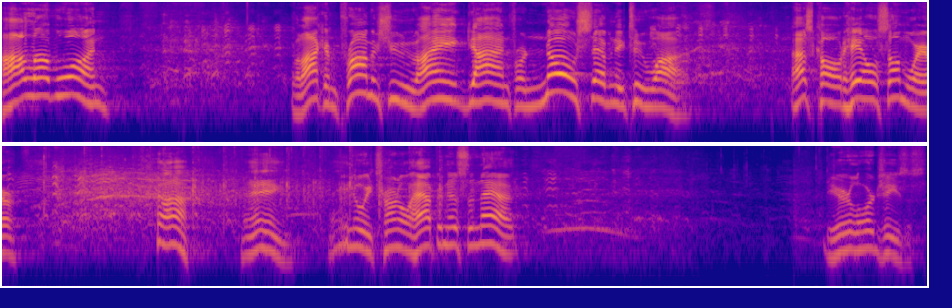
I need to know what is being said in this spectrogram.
I love one. Well, I can promise you, I ain't dying for no 72 wives. That's called hell somewhere. Ain't no eternal happiness in that. Dear Lord Jesus.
